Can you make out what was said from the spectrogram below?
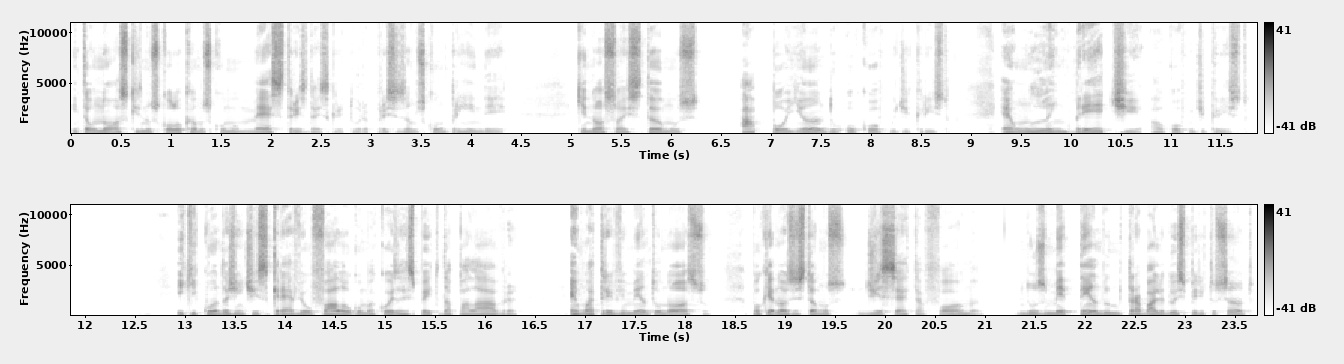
Então, nós que nos colocamos como mestres da Escritura, precisamos compreender que nós só estamos apoiando o corpo de Cristo. É um lembrete ao corpo de Cristo. E que quando a gente escreve ou fala alguma coisa a respeito da palavra, é um atrevimento nosso, porque nós estamos, de certa forma, nos metendo no trabalho do Espírito Santo.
